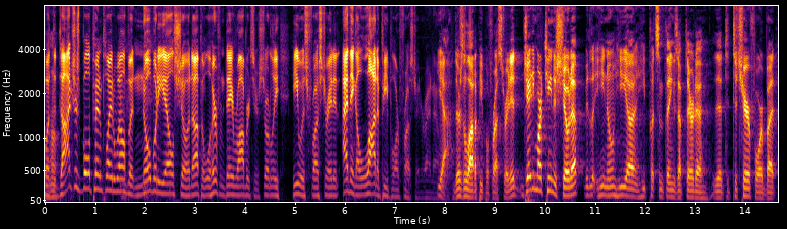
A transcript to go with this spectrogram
But the Dodgers bullpen played well, but nobody else showed up. And we'll hear from Dave Roberts here shortly. He was frustrated. I think a lot of people are frustrated right now. Yeah, there's a lot of people frustrated. JD Martinez showed up. You know, he uh, he put some things up there to, to to cheer for, but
